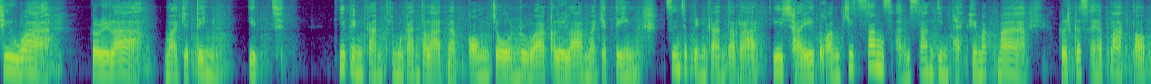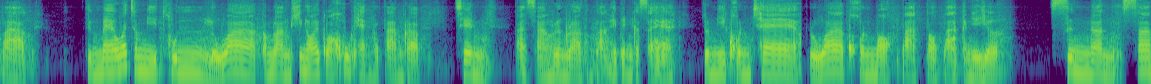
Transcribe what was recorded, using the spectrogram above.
ชื่อว่า Guerrilla Marketing It ที่เป็นการทำการตลาดแบบกองโจรหรือว่า Guerrilla Marketing ซึ่งจะเป็นการตลาดที่ใช้ความคิดสร้างสารรค์สร้าง Impact ให้มากๆ เกิดกระแสปากต่อปาก ถึงแม้ว่าจะมีทุนหรือว่ากำลังที่น้อยกว่าคู่แข่งก็ตามครับ เช่น การสร้างเรื่องราวต่างๆ ให้เป็นกระแส จนมีคนแชร์ หรือว่าคนบอกปากต่อปากกันเยอะๆซึ่งนั่นสร้าง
